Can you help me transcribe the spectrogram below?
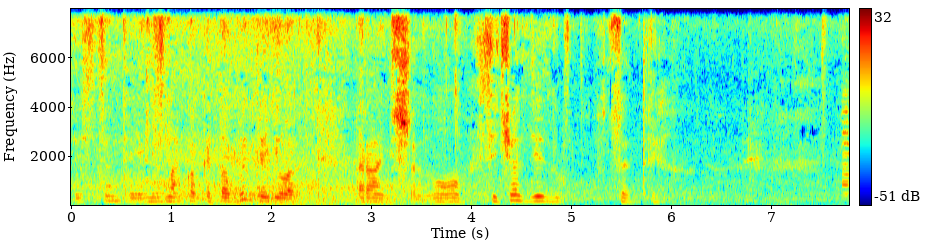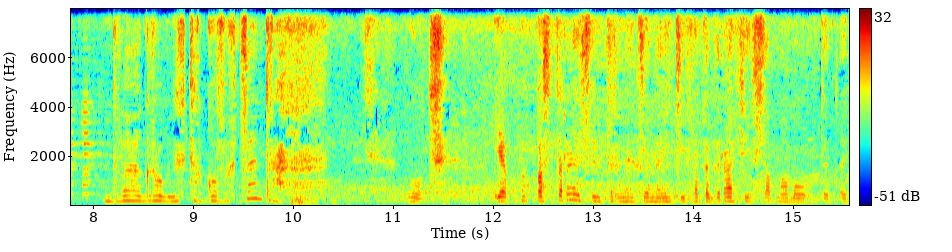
здесь в центре. Я не знаю, как это выглядело раньше, но сейчас здесь в центре. Два огромных торговых центра. Вот. Я постараюсь в интернете найти фотографии самого вот этой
